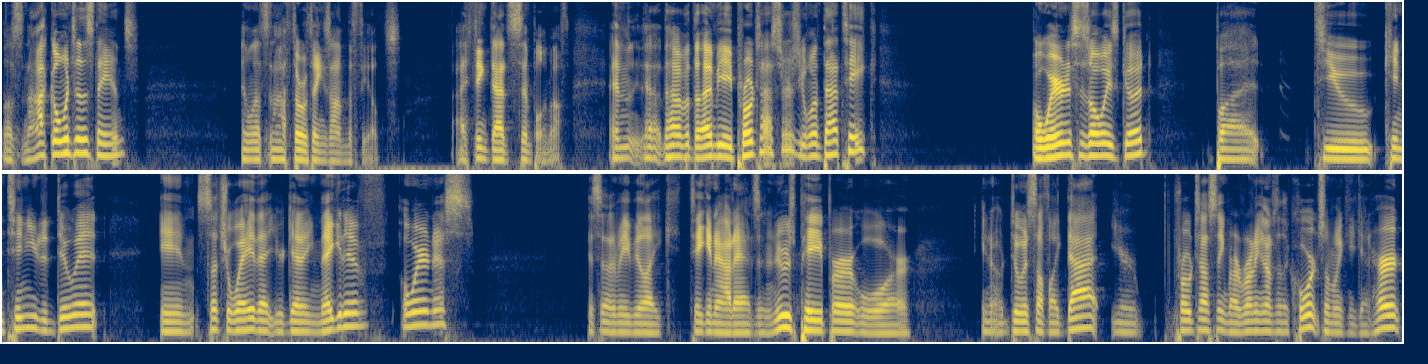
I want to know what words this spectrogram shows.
Let's not go into the stands, and let's not throw things on the fields. I think that's simple enough. And how about the NBA protesters? You want that take? Awareness is always good, but to continue to do it in such a way that you're getting negative awareness instead of maybe like taking out ads in a newspaper or you know doing stuff like that you're protesting by running onto the court someone can get hurt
